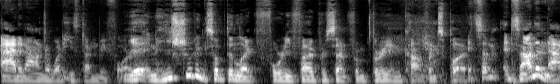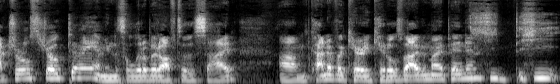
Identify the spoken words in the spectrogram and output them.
added on to what he's done before. Yeah, and he's shooting something like 45% from three in conference play. it's a, it's not a natural stroke to me. I mean, it's a little bit off to the side. Um, kind of a Kerry Kittles vibe, in my opinion. he he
